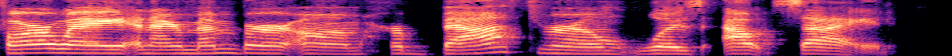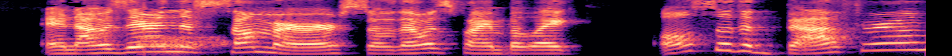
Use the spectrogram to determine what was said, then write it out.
far away. And I remember um, her bathroom was outside. And I was there in the summer, so that was fine. But like also the bathroom,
